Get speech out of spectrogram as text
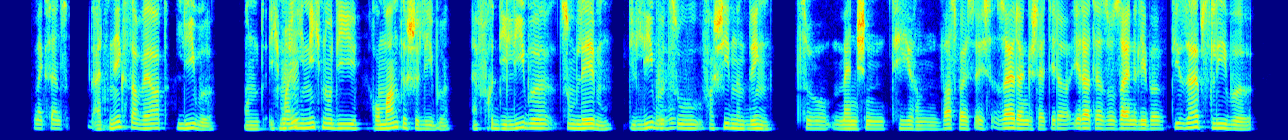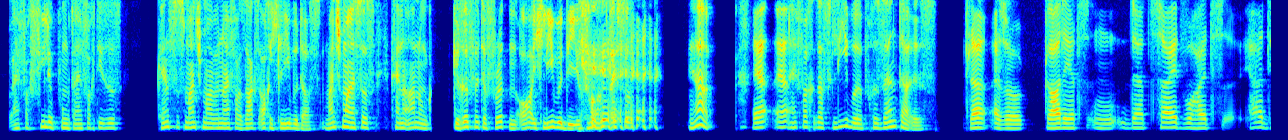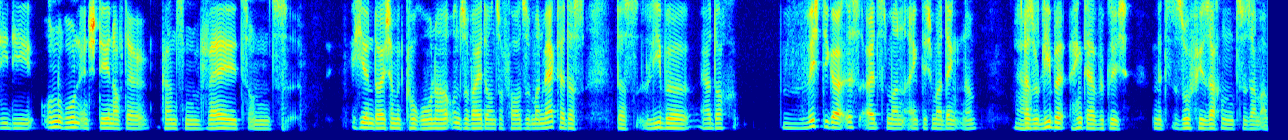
makes sense. Als nächster Wert Liebe. Und ich meine Mhm. hier nicht nur die romantische Liebe, einfach die Liebe zum Leben, die Liebe Mhm. zu verschiedenen Dingen. Zu Menschen, Tieren, was weiß ich, sei dahingestellt. Jeder, jeder hat ja so seine Liebe. Die Selbstliebe. Einfach viele Punkte. Einfach dieses. Kennst du es manchmal, wenn du einfach sagst, ach, ich liebe das? Manchmal ist das, keine Ahnung, geriffelte Fritten. Oh, ich liebe die. So, weißt du? Ja. Ja, ja. Einfach, dass Liebe präsenter ist. Klar, also gerade jetzt in der Zeit, wo halt ja die die Unruhen entstehen auf der ganzen Welt und hier in Deutschland mit Corona und so weiter und so fort. So man merkt ja, dass dass Liebe ja doch wichtiger ist, als man eigentlich mal denkt, ne? Ja. Also Liebe hängt ja wirklich mit so viel Sachen zusammen ab.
